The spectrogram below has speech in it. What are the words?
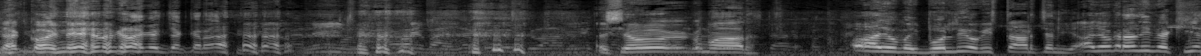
ਚੱਲ ਕੋਈ ਨਹੀਂ ਇਹਨੂੰ ਕਿਹੜਾ ਕੋਈ ਚੱਕਰ ਆ ਅਸ਼ੋਕ ਕੁਮਾਰ ਆ ਜਾਓ ਬਈ ਬੋਲੀ ਹੋ ਗਈ ਸਟਾਰਟ ਚੱਲੀ ਆ ਜਾਓ ਕਰਾਂ ਦੀ ਵੇਖੀਏ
